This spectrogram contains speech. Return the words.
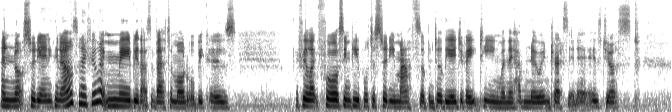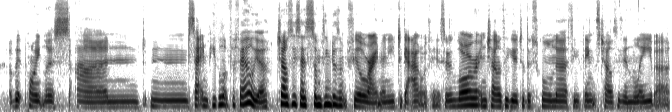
and not study anything else and i feel like maybe that's a better model because i feel like forcing people to study maths up until the age of 18 when they have no interest in it is just a bit pointless and mm, setting people up for failure. Chelsea says something doesn't feel right and I need to get out of here. So Laura and Chelsea go to the school nurse who thinks Chelsea's in labour.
